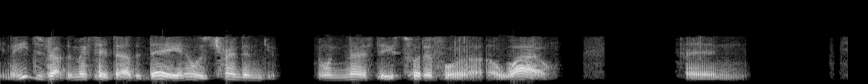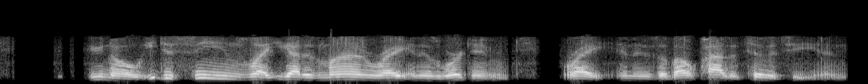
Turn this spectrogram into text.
you know, he just dropped the mixtape the other day, and it was trending on United States Twitter for a, a while. And, you know, he just seems like he got his mind right and is working right and is about positivity. And,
